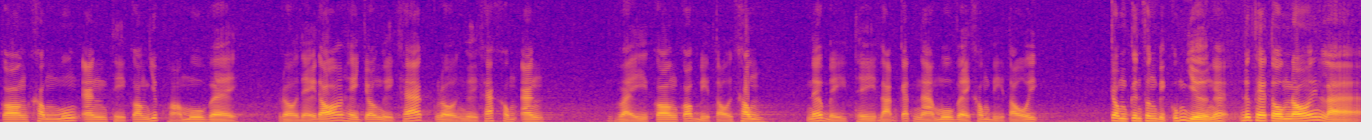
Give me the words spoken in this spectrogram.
con không muốn ăn thì con giúp họ mua về rồi để đó hay cho người khác rồi người khác không ăn. Vậy con có bị tội không? Nếu bị thì làm cách nào mua về không bị tội? Trong kinh phân biệt cúng dường á, Đức Thế Tôn nói là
